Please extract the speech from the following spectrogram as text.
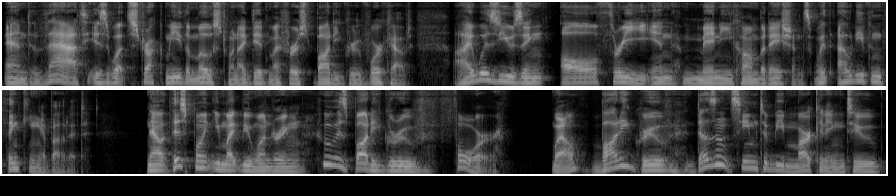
And that is what struck me the most when I did my first Body Groove workout. I was using all three in many combinations without even thinking about it. Now, at this point, you might be wondering who is Body Groove for? Well, Body Groove doesn't seem to be marketing to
